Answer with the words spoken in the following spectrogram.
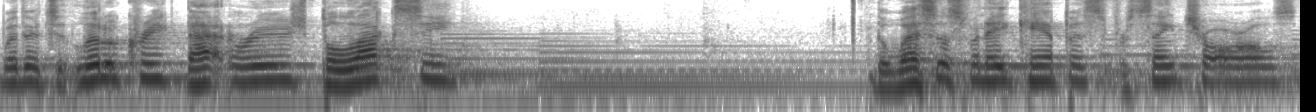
Whether it's at Little Creek, Baton Rouge, Biloxi, the West Esplanade campus for St. Charles,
